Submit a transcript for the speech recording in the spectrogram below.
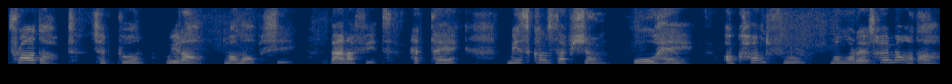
product, 제품, without, 뭐뭐 없이, benefit, 혜택, misconception, 오해, account for, 뭐뭐를 설명하다,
